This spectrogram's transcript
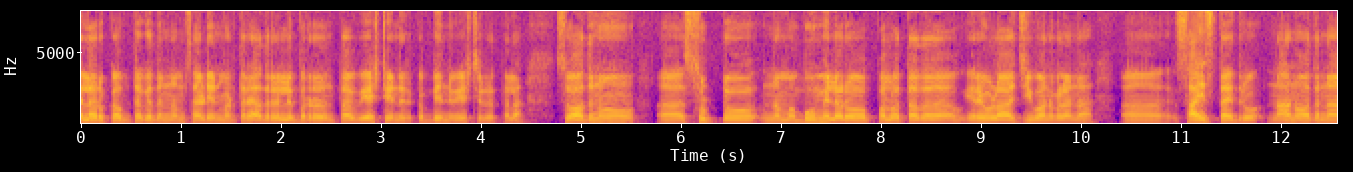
ಎಲ್ಲರೂ ಕಬ್ಬು ತೆಗೆದನ್ನು ನಮ್ಮ ಸೈಡ್ ಏನು ಮಾಡ್ತಾರೆ, ಅದರಲ್ಲಿ ಬರೋಂಥ ವೇಸ್ಟ್ ಏನಿದೆ, ಕಬ್ಬಿನ ವೇಸ್ಟ್ ಇರುತ್ತಲ್ಲ. ಸೊ ಅದನ್ನು ಸುಟ್ಟು ನಮ್ಮ ಭೂಮಿಲಿರೋ ಫಲವತ್ತಾದ ಎರೆಹುಳ ಜೀವಾಣುಗಳನ್ನು ಸಾಯಿಸ್ತಾ ಇದ್ರು. ನಾನು ಅದನ್ನು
